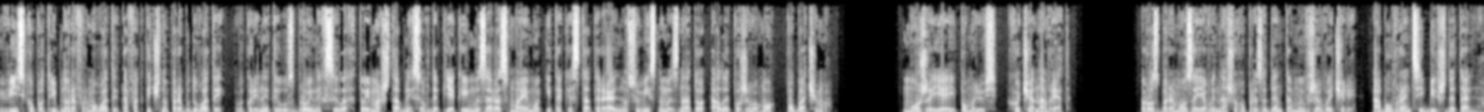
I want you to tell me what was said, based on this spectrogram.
Військо потрібно реформувати та фактично перебудувати, викорінити у Збройних силах той масштабний совдеп, який ми зараз маємо, і таки стати реально сумісними з НАТО, але поживемо, побачимо. Може, я і помилюсь, хоча навряд. Розберемо заяви нашого президента ми вже ввечері або вранці більш детально.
